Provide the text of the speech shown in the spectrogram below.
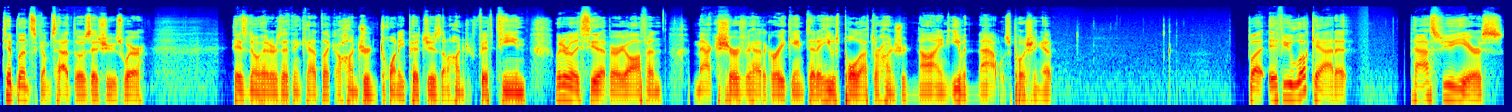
Tim Lincecum's had those issues where his no hitters, I think, had like 120 pitches and 115. We didn't really see that very often. Max Scherzer had a great game today. He was pulled after 109. Even that was pushing it. But if you look at it, past few years,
